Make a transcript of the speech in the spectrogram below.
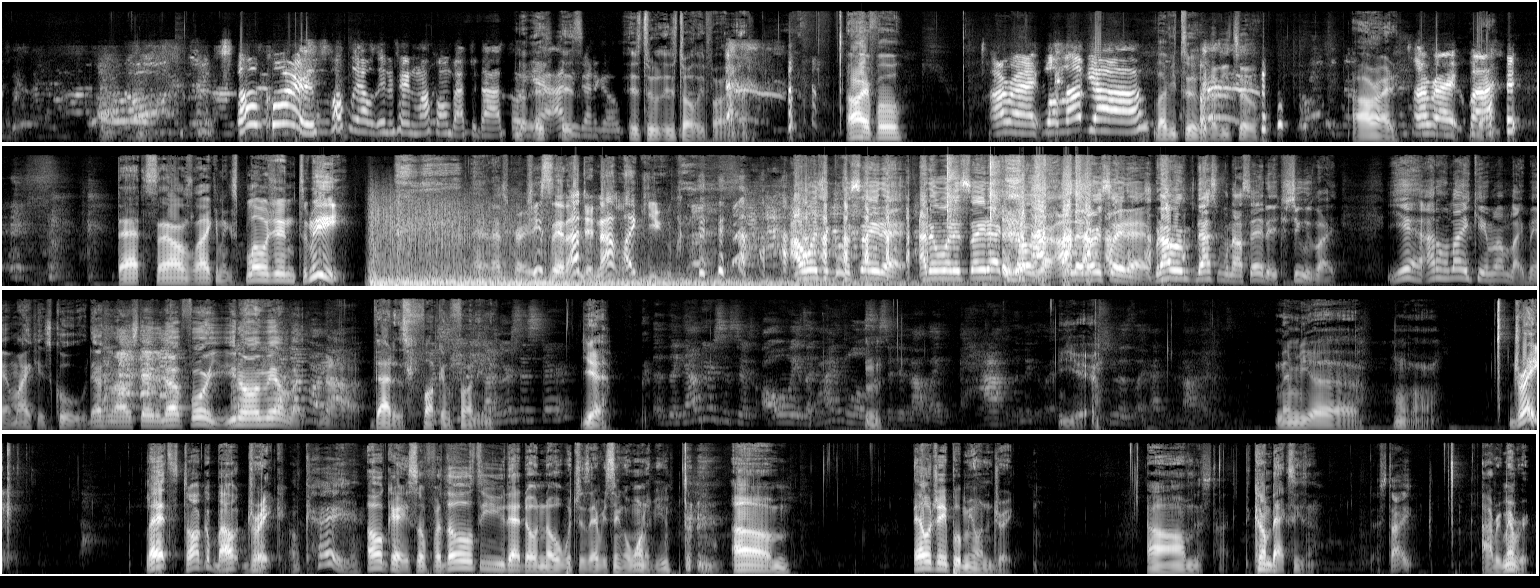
Oh, of course. Hopefully, I was entertaining. My phone about to die, so No, yeah, I do gotta go. It's too. It's totally fine. All right, fool. All right. Well, love y'all. Love you too. Love you too. All righty. All right. Bye. That sounds like an explosion to me. Man, that's crazy. She said, "I did not like you." I wasn't gonna say that. I didn't want to say that because I was like, I'll let her say that. But I that's when I said it. 'cause She was like, "Yeah, I don't like him." And I'm like, "Man, Mike is cool." That's when I was standing up for you. You know what I mean? I'm like, "Nah." That is fucking funny. man. Younger sister, Yeah. the younger sister's always like my little Mm. sister did not like half of the niggas. Like, Yeah. She was like, I did not like Let me uh hold on. Drake. Let's talk about Drake. Okay. Okay, so for those of you that don't know, which is every single one of you, um LJ put me on to Drake. Um That's tight. Comeback season. That's tight. I remember it.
